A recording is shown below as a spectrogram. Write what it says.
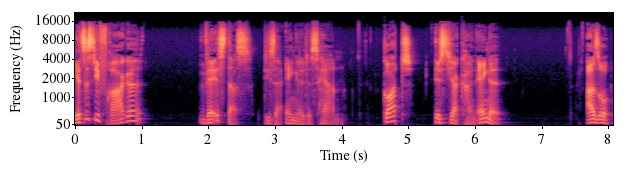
Jetzt ist die Frage, wer ist das, dieser Engel des Herrn? Gott ist ja kein Engel. Also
